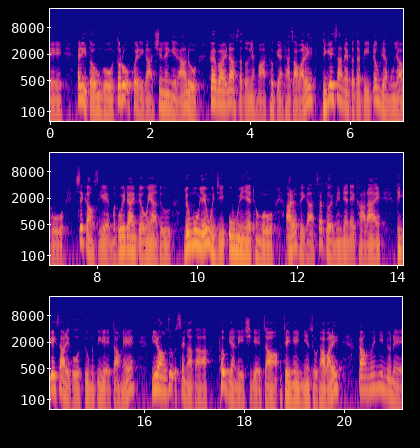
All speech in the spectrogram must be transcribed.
လည်းအဲ့ဒီသုံးကိုသူတို့အဖွဲ့တွေကရှင်းလင်းခဲ့တာလို့ဖေဖော်ဝါရီလ23ရက်မှာထုတ်ပြန်ထားကြပါတယ်။ဒီကိစ္စနဲ့ပတ်သက်ပြီးတုံ့ပြန်မှုရဖို့စစ်ကောင်စီရဲ့မကွေးတိုင်းပြောခွင့်ရသူလူမှုရေးဝန်ကြီးဦးဝင်းရဲထွန်းကို RFA ကဆက်သွယ်မေးမြန်းတဲ့အခါတိုင်း ဒီကိစ္စတွေကိုသူမသိတဲ့အကြောင်းနဲ့ပြည်တော်စုအဆင့်ကသာထုတ်ပြန်လေးရှိတဲ့အကြောင်းအကြိမ်ကြိမ်ညင်းဆိုထားပါတယ်။တောင်တွင်းကြီးမြို့နယ်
